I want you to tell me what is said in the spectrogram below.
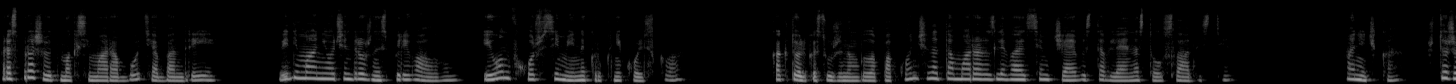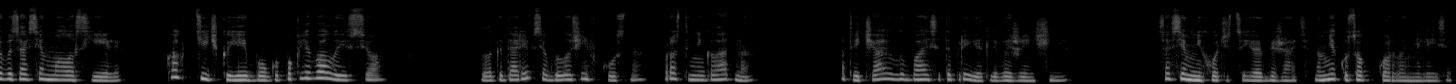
расспрашивает Максима о работе, об Андрее. Видимо, они очень дружны с Переваловым, и он вхож в семейный круг Никольского. Как только с ужином было покончено, Тамара разливает всем чай, выставляя на стол сладости. «Анечка, что же вы совсем мало съели? Как птичка, ей-богу, поклевала и все». «Благодарю, все было очень вкусно, просто не голодна». Отвечаю, улыбаясь этой приветливой женщине. Совсем не хочется ее обижать, но мне кусок горла не лезет.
